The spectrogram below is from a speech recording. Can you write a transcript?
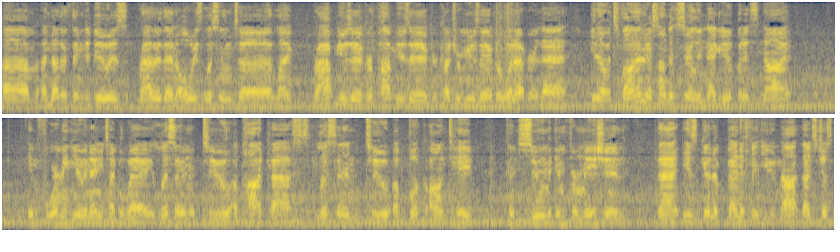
um, another thing to do is rather than always listening to like rap music or pop music or country music or whatever, that you know it's fun. And it's not necessarily negative, but it's not informing you in any type of way. Listen to a podcast. Listen to a book on tape. Consume information that is to benefit you, not that's just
